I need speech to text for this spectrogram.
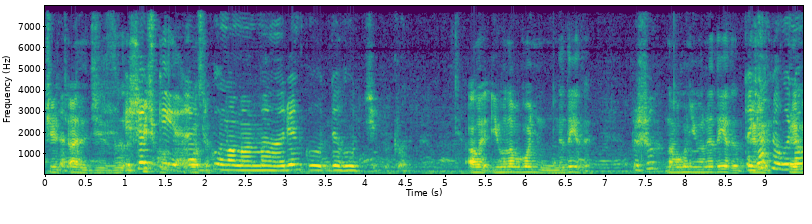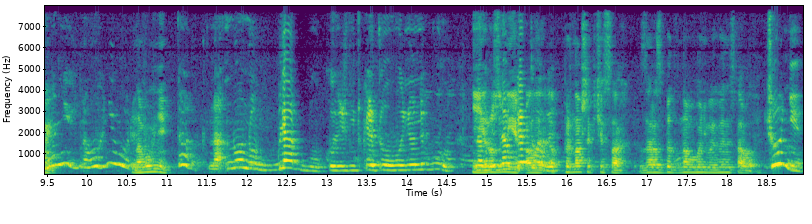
Чи, а, чи з І ще пічку такі, е, таку мама мала ринку, де голубці пекла. Але його на вогонь не даєте? Прошу? На вогонь його не даєте? Та як на, на Кривий. вогні? На вогні варить. На вогні? Так, на, ну, ну, бляд був колись, відкритого вогню не було. Ні, на, я розумію, на але при наших часах зараз би на вогонь ви його не ставили. Чого ні?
